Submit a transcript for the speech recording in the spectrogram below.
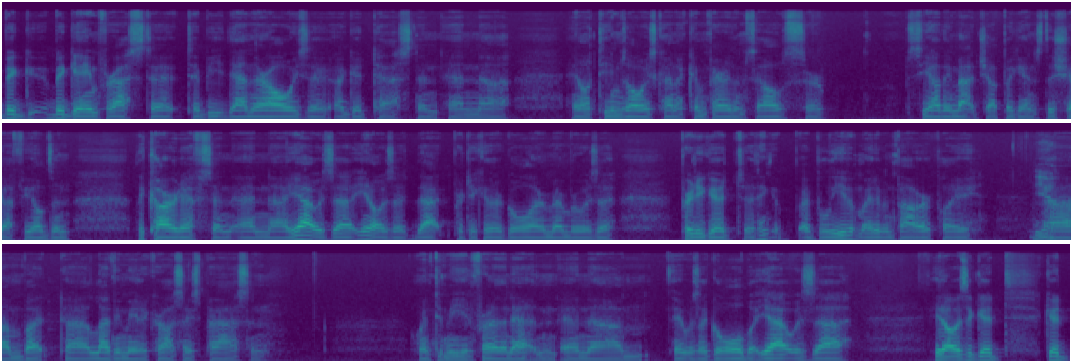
big, big game for us to, to beat them. They're always a, a good test, and and uh, you know teams always kind of compare themselves or see how they match up against the Sheffields and the Cardiffs, and and uh, yeah, it was a, you know it was a, that particular goal I remember was a pretty good. I think I believe it might have been power play. Yeah. Um, but uh, Levy made a cross ice pass and went to me in front of the net, and, and um, it was a goal. But yeah, it was uh, you know it was a good good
